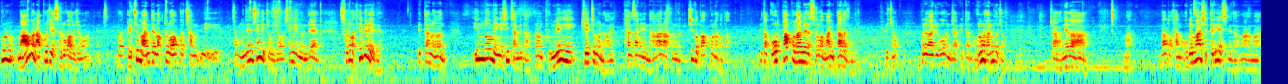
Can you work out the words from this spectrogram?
물론 마음은 아프지 서로가 그죠? 뭐 대출 많은데 막 들어왔고 참, 이- 참 문제는 생겼죠 그죠? 생겼는데 서로가 협의를 해야 돼요. 일단은 인도 명령 신청합니다. 그럼 분명히 결정은 나와요. 판사님이 나가라 그런 거 지도 받고 나도 받고 일단 그걸 받고 나면은 서로가 마음이 달라집니다. 그렇죠? 그래가지고 이제 일단 언어를 하는 거죠. 자, 내가 막 나도 한 500만 원씩 드리겠습니다. 아마 아마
